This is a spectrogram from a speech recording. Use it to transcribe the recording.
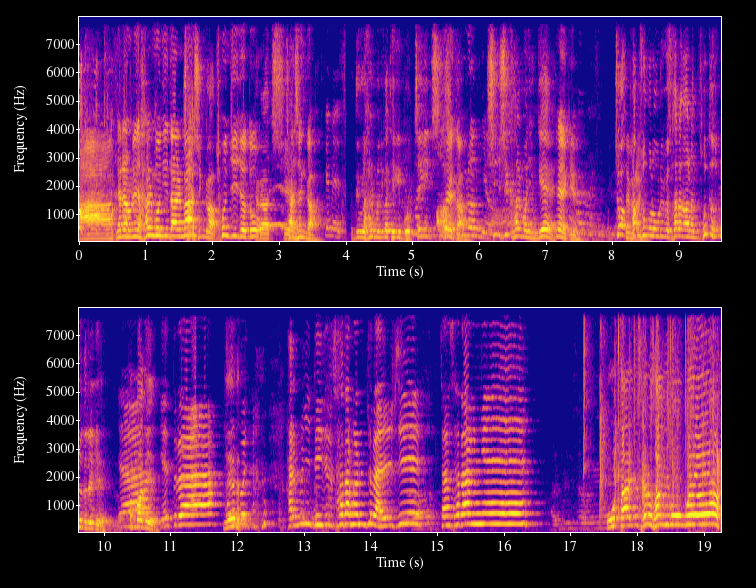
아 그래 우리 할머니 닮아 자신감. 손지저도 그렇지. 자신감 근데 우리 할머니가 되게 멋쟁이 신- 그러니까. 그럼요. 신식 할머니인 게. 예, 예. 저 제발. 방송으로 우리 그 사랑하는 손자 손녀들에게 야, 한마디. 얘들아 얘- 할머니 할머니 너희들 사랑하는 줄 알지? 자 사랑해. 옷다 이거 새로 상 입어 온 거야.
